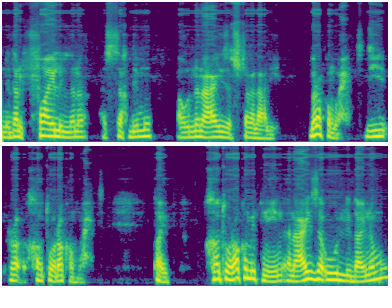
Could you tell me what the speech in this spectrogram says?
إن ده ال file اللي أنا هستخدمه أو إن أنا عايز أشتغل عليه. ده رقم واحد. دي خطوة رقم واحد. طيب خطوة رقم اتنين أنا عايز أقول لداينامو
